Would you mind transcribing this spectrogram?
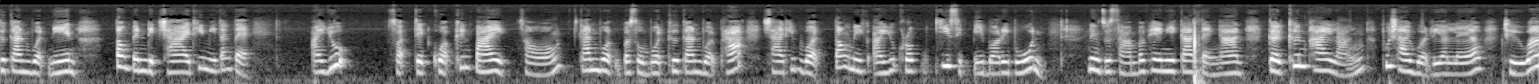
คือการบวชเนนต้องเป็นเด็กชายที่มีตั้งแต่อายุสดเจ็ดขวบขึ้นไป 2. การบวชอุปสมบทคือการบวชพระชายที่บวชต้องมีอายุครบ 20 ปีบริบูรณ์ 1.3 ประเพณีการแต่งงานเกิดขึ้นภายหลังผู้ชายบวชเรียนแล้ว ถือว่า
